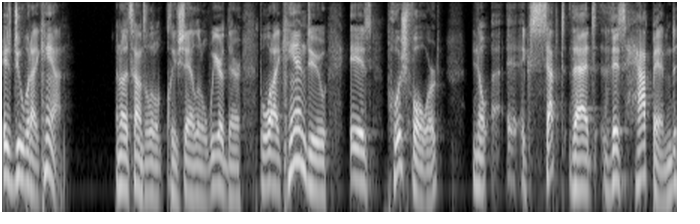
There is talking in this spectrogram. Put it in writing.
is do what I can. I know it sounds a little cliche, a little weird there, but what I can do is push forward, you know, accept that this happened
